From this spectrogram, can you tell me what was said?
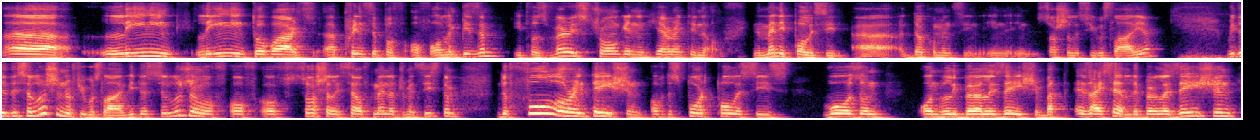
uh, leaning leaning towards a principle of, of Olympism. It was very strong and inherent in many policy uh, documents in, in, in, socialist Yugoslavia. With the dissolution of Yugoslavia, with the dissolution of, of, of socialist self-management system, the full orientation of the sport policies was on, on liberalization. But as I said, liberalization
